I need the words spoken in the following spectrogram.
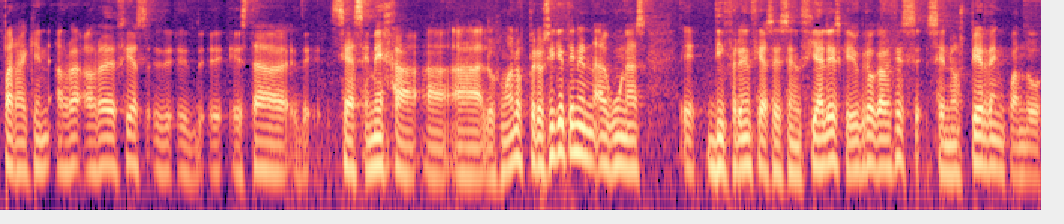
Para quien ahora, ahora decías, eh, eh, está, se asemeja a, los humanos, pero sí que tienen algunas diferencias esenciales que yo creo que a veces se nos pierden cuando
